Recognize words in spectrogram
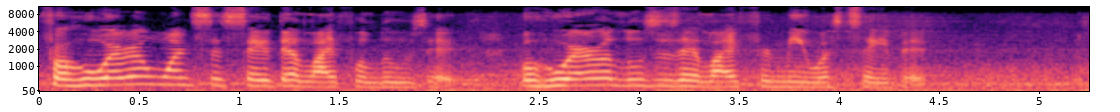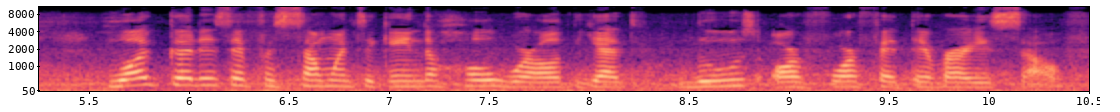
For whoever wants to save their life will lose it, but whoever loses their life for me will save it. What good is it for someone to gain the whole world yet lose or forfeit their very self?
